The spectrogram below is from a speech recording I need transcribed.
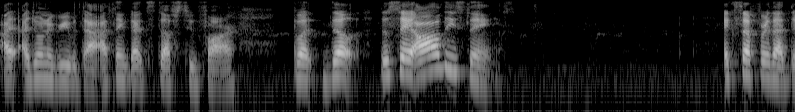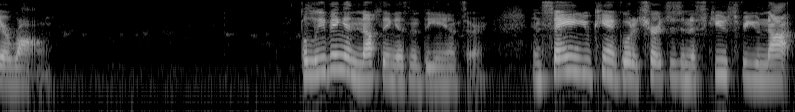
I, I don't agree with that. I think that stuff's too far. But they'll they'll say all these things, except for that they're wrong. Believing in nothing isn't the answer. And saying you can't go to church is an excuse for you not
